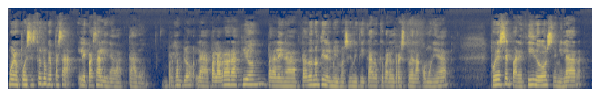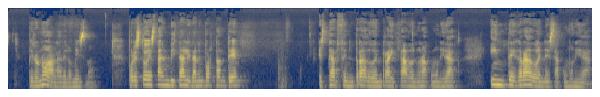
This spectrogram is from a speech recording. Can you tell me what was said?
Bueno, pues esto es lo que pasa, le pasa al inadaptado. Por ejemplo, la palabra oración para el inadaptado no tiene el mismo significado que para el resto de la comunidad. Puede ser parecido, similar, pero no habla de lo mismo. Por esto es tan vital y tan importante estar centrado, enraizado en una comunidad, integrado en esa comunidad.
